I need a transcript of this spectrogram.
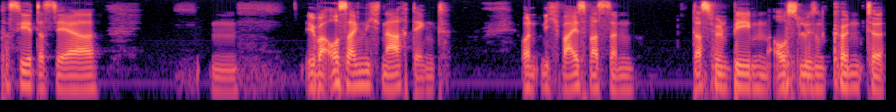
passiert, dass der mh, hm, über Aussagen nicht nachdenkt und nicht weiß, was dann das für ein Beben auslösen könnte.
